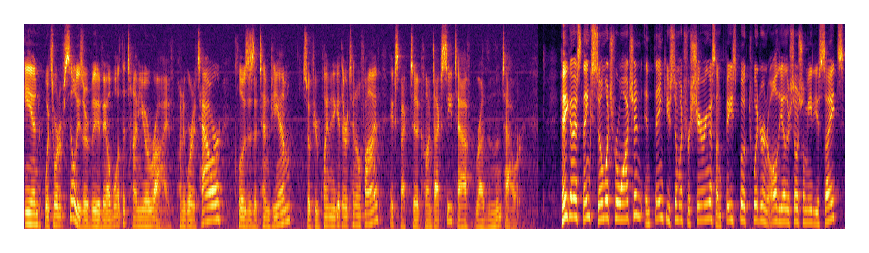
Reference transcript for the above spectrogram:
and what sort of facilities are available at the time you arrive. Punta Gorda Tower closes at 10 p.m., so if you're planning to get there at 10.05, expect to contact CTAF rather than the tower. Hey guys, thanks so much for watching, and thank you so much for sharing us on Facebook, Twitter, and all the other social media sites.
